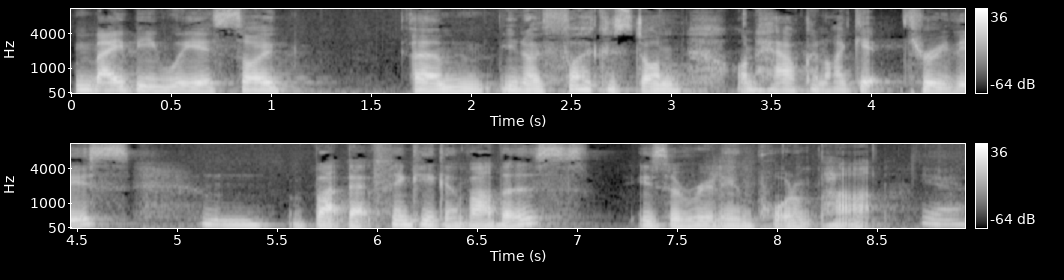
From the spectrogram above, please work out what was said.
maybe we're so um, you know focused on on how can I get through this, hmm. but that thinking of others is a really important part. Yeah.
